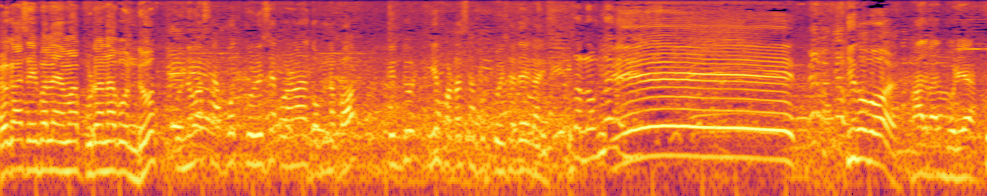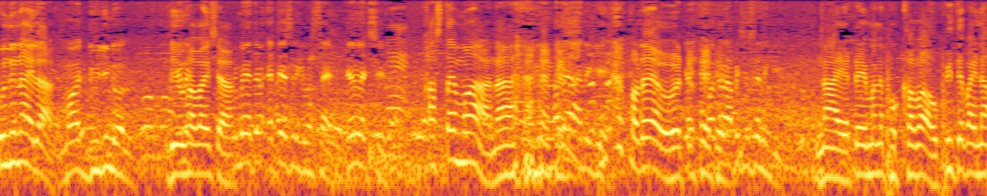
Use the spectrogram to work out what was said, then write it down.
আৰু গাছ এইফালে আমাৰ পুৰণা বন্ধু। কোনোবা চাপৰ্ট কৰিছে কৰা গম নাপাওঁ। কিন্তু ই সদায় চাপৰ্ট কৰিছে দেই গাইছ কি খবৰ? ভাল ভাল বঢ়িয়া। কোনদিনা আহিলা? মই দুইদিন হ'ল। বিহু খাব আহিছা? তুমি এতিয়া এতিয়া আছে নেকি ফাৰ্ষ্ট টাইম মই আহা নাই সদায় নেকি? নাই ইয়াতে মানে ভোগ খাবা ফ্ৰীতে পাই না।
